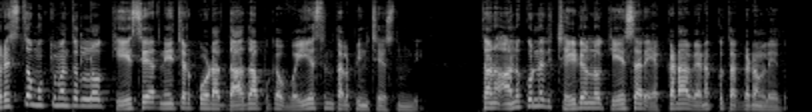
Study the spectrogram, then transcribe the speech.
ప్రస్తుత ముఖ్యమంత్రుల్లో కేసీఆర్ నేచర్ కూడా దాదాపుగా వైఎస్ని తలపించేస్తుంది. తను అనుకున్నది చేయడంలో కేసీఆర్ ఎక్కడా వెనక్కు తగ్గడం లేదు.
